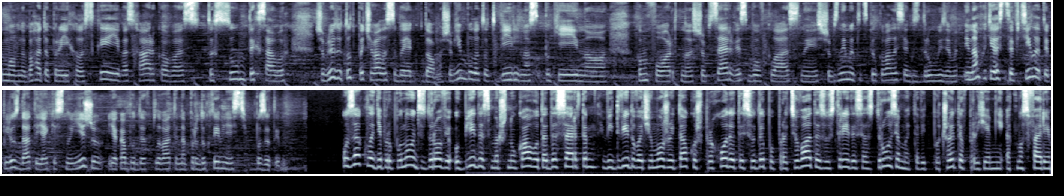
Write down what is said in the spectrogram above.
мовно багато приїхало з Києва, з Харкова, з Сум тих самих, щоб люди тут почували себе як вдома, щоб їм було тут вільно, спокійно, комфортно, щоб сервіс був класний, щоб з ними тут спілкувалися як з друзями. І нам хотілося це втілити, плюс дати якісну їжу, яка буде впливати на продуктивність позитивно. У закладі пропонують здорові обіди, смачну каву та десерти. Відвідувачі можуть також приходити сюди попрацювати, зустрітися з друзями та відпочити в приємній атмосфері.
